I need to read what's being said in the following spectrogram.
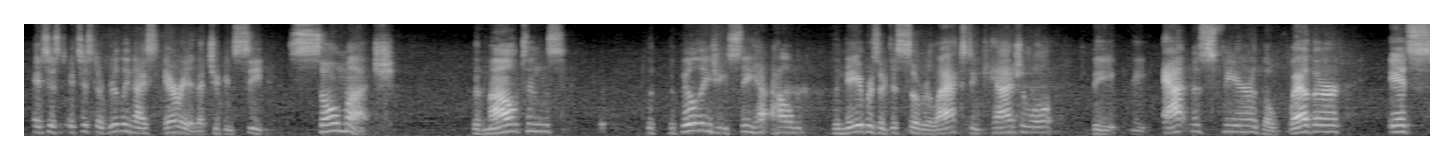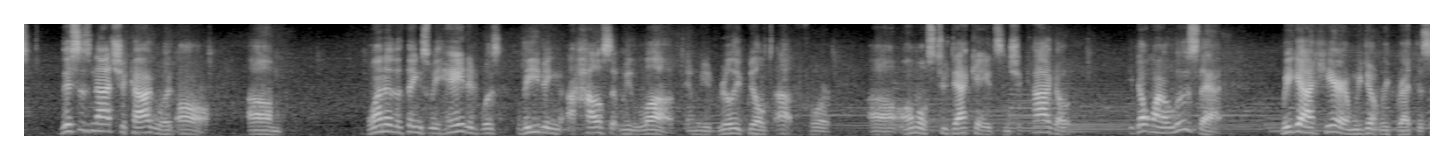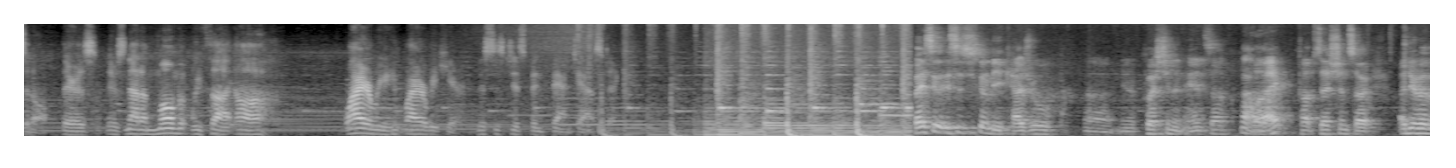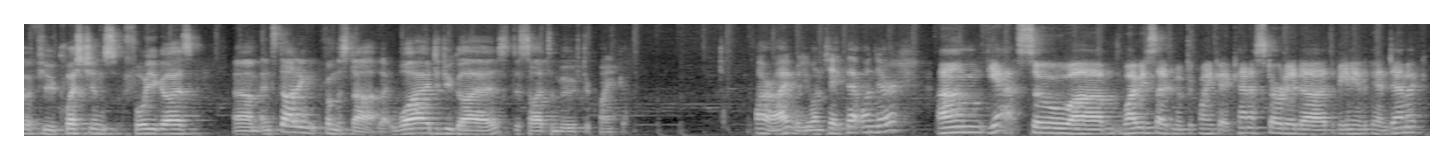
it's just it's just a really nice area that you can see so much. The mountains, the, the buildings. You can see how, how the neighbors are just so relaxed and casual. The the atmosphere, the weather. It's this is not Chicago at all. Um, one of the things we hated was leaving a house that we loved and we had really built up for uh, almost two decades in Chicago. You don't want to lose that. We got here and we don't regret this at all. There's there's not a moment we've thought, oh, why are we why are we here? This has just been fantastic. Basically, this is just going to be a casual, uh, you know, question and answer All type- type session. So I do have a few questions for you guys. Um, and starting from the start, like, why did you guys decide to move to Cuenca? All right. Well, you want to take that one, Derek? Um, yeah, so um, why we decided to move to Cuenca, it kind of started uh, at the beginning of the pandemic.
